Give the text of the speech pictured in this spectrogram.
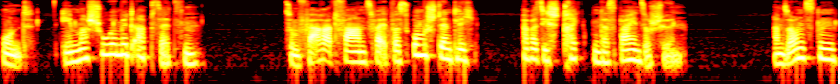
Und immer Schuhe mit Absätzen. Zum Fahrradfahren zwar etwas umständlich, aber sie streckten das Bein so schön. Ansonsten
